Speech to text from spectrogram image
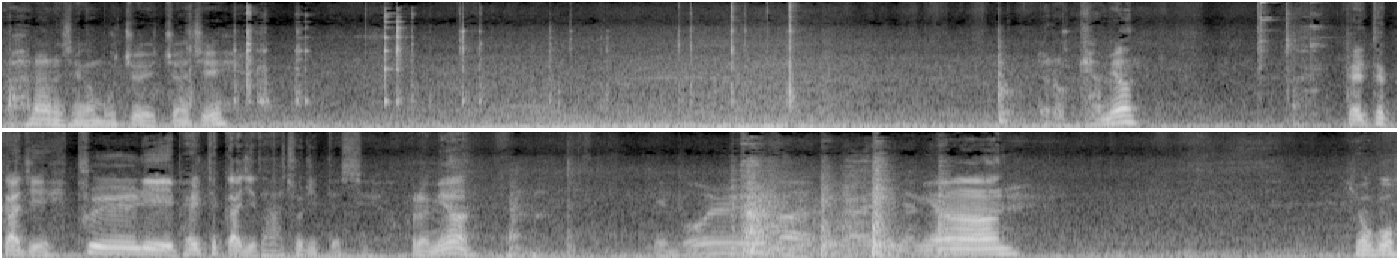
하나는 제가 못 조였죠 아직. 이렇게 하면 벨트까지 풀리 벨트까지 다 조립됐어요. 그러면 이게 뭘 가져가야 되냐면 요거.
